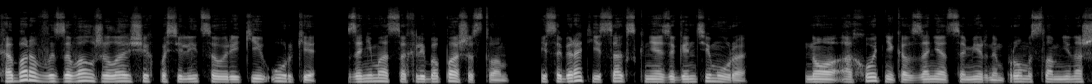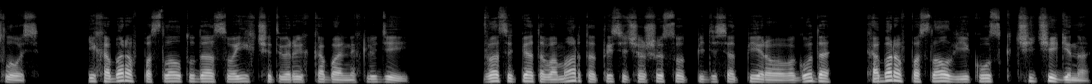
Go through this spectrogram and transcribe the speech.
Хабаров вызывал желающих поселиться у реки Урки, заниматься хлебопашеством и собирать ясак с князя Гантимура. Но охотников заняться мирным промыслом не нашлось, и Хабаров послал туда своих четверых кабальных людей. 25 марта 1651 года Хабаров послал в Якутск Чичигина,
